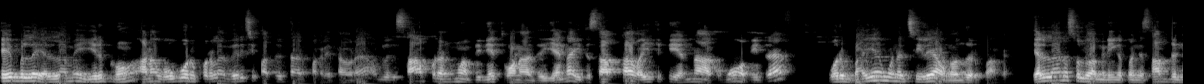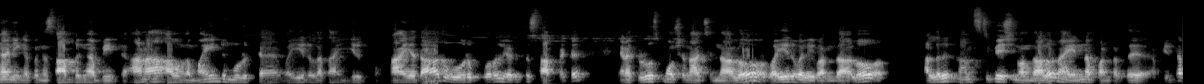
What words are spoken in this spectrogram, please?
டேபிள்ல எல்லாமே இருக்கும். ஆனா ஒவ்வொரு பொருளா வெறிச்சு பார்த்துட்டு தான் இருப்பாங்களே தவிர அவங்களுக்கு சாப்பிடணுமோ அப்படின்னே தோணாது. ஏன்னா இது சாப்பிட்டா வயிற்றுக்கு என்ன ஆகுமோ அப்படின்ற ஒரு பய உணர்ச்சியிலே அவங்க வந்து இருப்பாங்க. எல்லாரும் சொல்லுவாங்க நீங்க கொஞ்சம் சாப்பிடுங்க நீங்க கொஞ்சம் சாப்பிடுங்க அப்படின்ட்டு. ஆனா அவங்க மைண்ட் முழுக்க வயிறுல தான் இருக்கும். நான் ஏதாவது ஒரு பொருள் எடுத்து சாப்பிட்டுட்டு எனக்கு லூஸ் மோஷன் ஆச்சுனாலோ வயிறு வலி வந்தாலோ அல்லது கான்ஸ்டிபேஷன் வந்தாலும் நான் என்ன பண்றது அப்படின்ற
